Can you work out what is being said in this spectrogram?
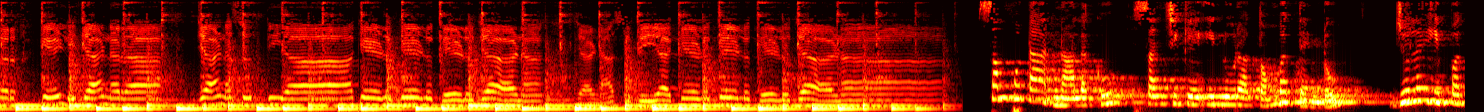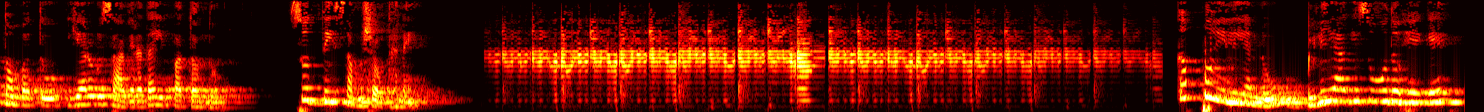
ತರಲು ಕೇಳಿ ಜಾಣರ, ಜಾಣ ಸುದ್ದಿಯ ಕೇಳು ಕೇಳು ಕೇಳು ಜಾಣ ಜಾಣ ಸುದಿಯ ಕೇಳು ಕೇಳು ಕೇಳು ಜಾಣ. ಸಂಪುಟ ನಾಲ್ಕು, ಸಂಚಿಕೆ ಇನ್ನೂರ ತೊಂಬತ್ತೆಂಟು, ಜುಲೈ ಇಪ್ಪತ್ತೊಂಬತ್ತು, ಎರಡು ಸಾವಿರದ ಇಪ್ಪತ್ತೊಂದು. ಸುದ್ದಿ ಸಂಶೋಧನೆ. ಕಪ್ಪು ಇಲಿಯನ್ನು ಬಿಳಿಯಾಗಿಸುವುದು ಹೇಗೆ?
